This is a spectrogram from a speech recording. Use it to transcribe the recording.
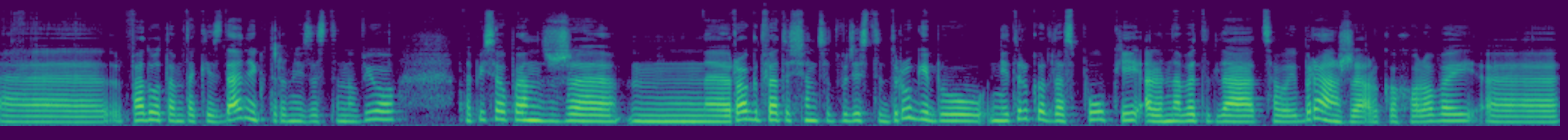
e, padło tam takie zdanie, które mnie zastanowiło. Napisał Pan, że mm, rok 2022 był nie tylko dla spółki, ale nawet dla całej branży alkoholowej e,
